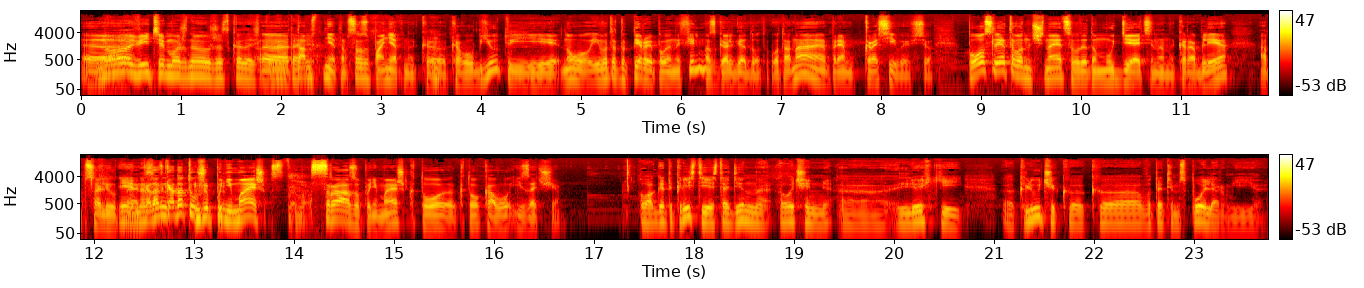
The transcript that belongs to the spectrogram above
Э, Но, Вите, можно уже сказать Э, Там, нет, там сразу понятно, кого убьют. И, ну, и вот эта первая половина фильма с Галь Гадот, вот она прям красивая все. После этого начинается вот эта мудятина на корабле абсолютная. Э, когда, самом- когда ты уже понимаешь, сразу понимаешь, кто, кто кого и зачем. У Агаты Кристи есть один очень легкий э, ключик э, к вот этим спойлерам ее.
